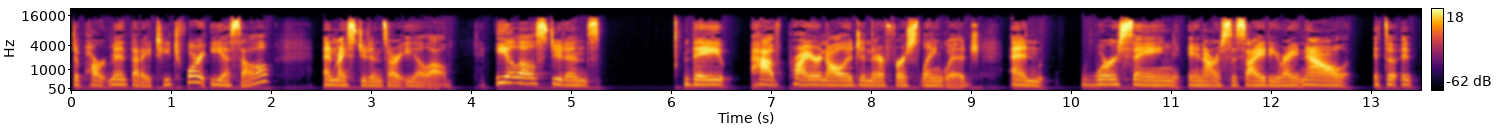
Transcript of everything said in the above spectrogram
department that I teach for, ESL, and my students are ELL. ELL students, they have prior knowledge in their first language, and we're saying in our society right now, it's a it.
